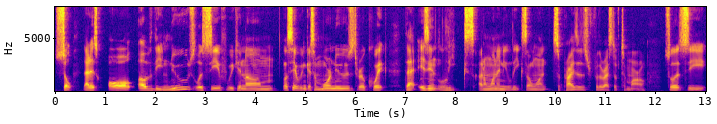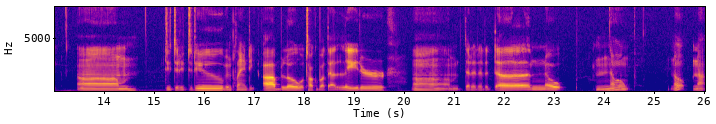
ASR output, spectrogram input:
So that is all of the news. Let's see if we can um let's see if we can get some more news real quick that isn't leaks. I don't want any leaks. I want surprises for the rest of tomorrow. So let's see. Um, do do do do do. Been playing Diablo. We'll talk about that later. Um, da da da da da. Nope. Nope. Nope, not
